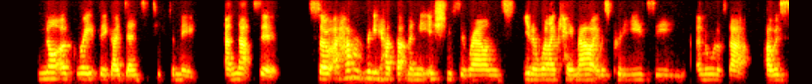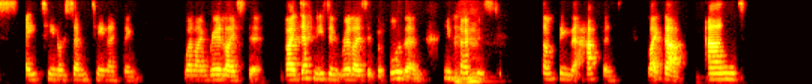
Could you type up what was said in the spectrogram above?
not a great big identity for me. And that's it. So I haven't really had that many issues around, you know, when I came out, it was pretty easy and all of that. I was 18 or 17, I think, when I realized it but I definitely didn't realize it before then. You know, mm-hmm. it's something that happened like that. And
